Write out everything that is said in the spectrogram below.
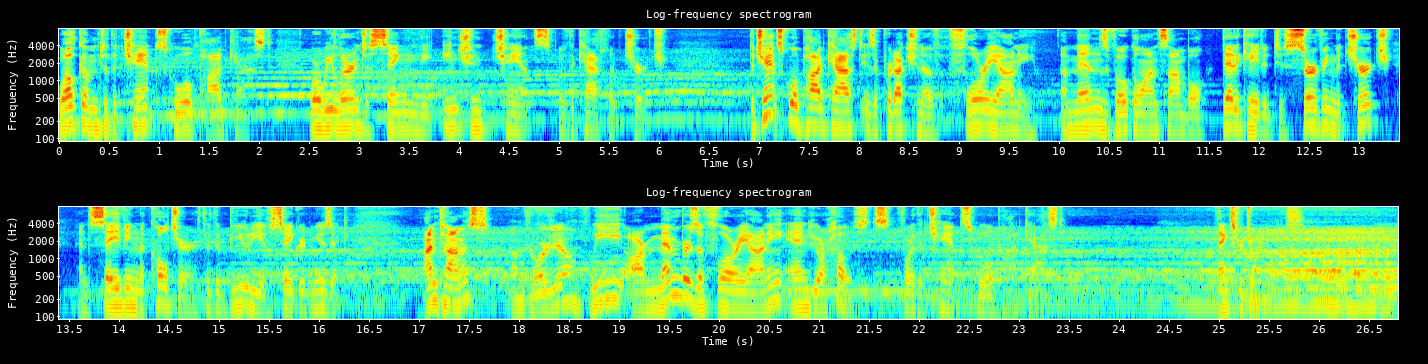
Welcome to the Chant School podcast, where we learn to sing the ancient chants of the Catholic Church. The Chant School podcast is a production of Floriani, a men's vocal ensemble dedicated to serving the church and saving the culture through the beauty of sacred music. I'm Thomas. I'm Giorgio. We are members of Floriani and your hosts for the Chant School podcast. Thanks for joining us.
